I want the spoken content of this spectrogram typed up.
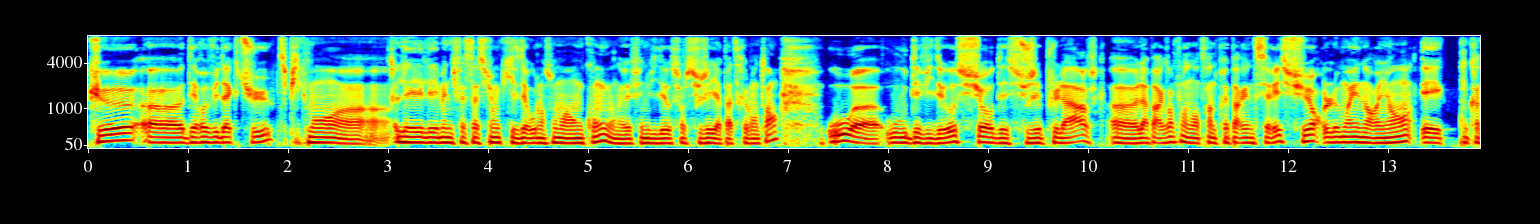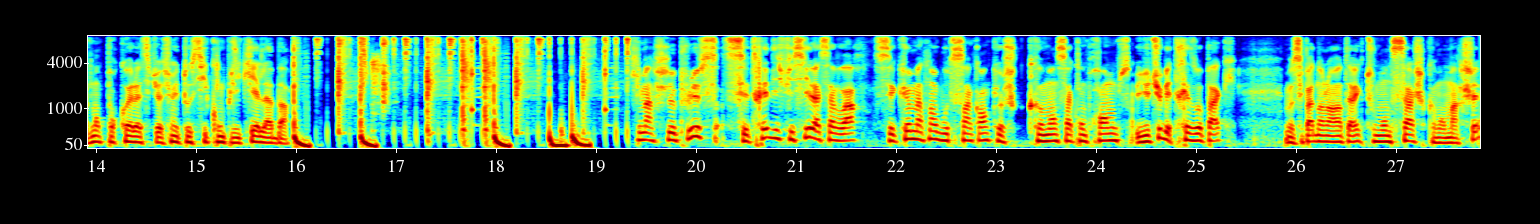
que des revues d'actu. Typiquement les, manifestations qui se déroulent en ce moment à Hong Kong, on avait fait une vidéo sur le sujet il y a pas très longtemps, ou, ou des vidéos sur des sujets plus larges. Là par exemple, on est en train de préparer une série sur le Moyen-Orient et concrètement pourquoi la situation est aussi compliquée là-bas. Qui marche le plus, c'est très difficile à savoir. C'est que maintenant, au bout de 5 ans, que je commence à comprendre. YouTube est très opaque. Mais c'est pas dans leur intérêt que tout le monde sache comment marcher.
